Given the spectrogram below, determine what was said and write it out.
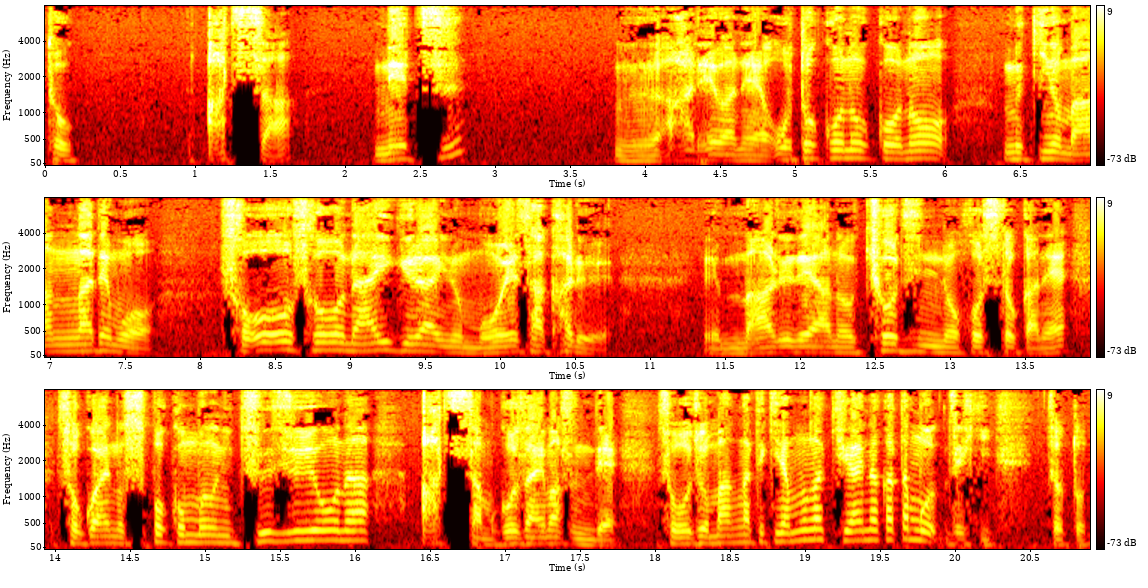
と熱さ？熱？うんあれはね男の子の向きの漫画でもそうそうないぐらいの燃え盛るえまるであの巨人の星とかねそこら辺のスポコンものに通じるような熱さもございますんで少女漫画的なものが嫌いな方もぜひちょっと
